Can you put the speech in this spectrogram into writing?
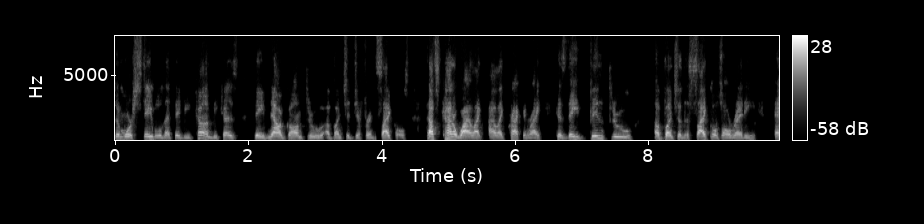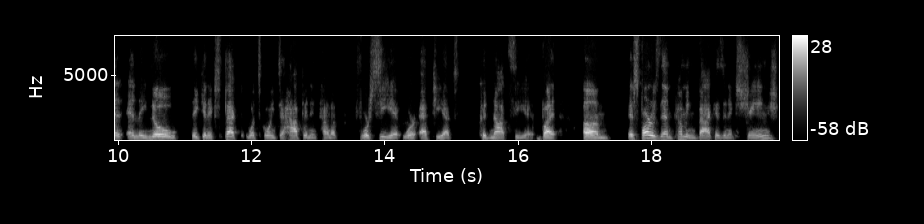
the more stable that they become because they've now gone through a bunch of different cycles. That's kind of why I like I like Kraken, right? Because they've been through a bunch of the cycles already and, and they know they can expect what's going to happen and kind of foresee it where FTX could not see it. But um, as far as them coming back as an exchange,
